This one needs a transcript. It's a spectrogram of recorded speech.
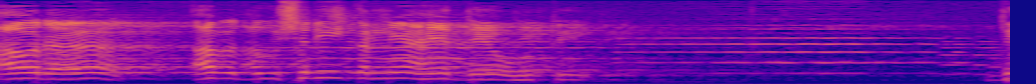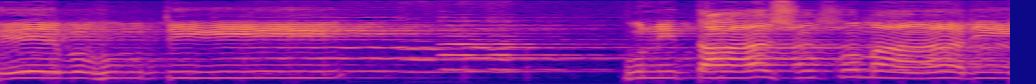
और अब दूसरी कन्या है देवहूति। देवभूति पुनिता सुकुमारी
